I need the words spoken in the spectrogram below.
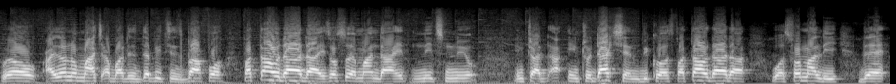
Well, I don't know much about his deputies, but for Fatau Dauda is also a man that needs new introduction because Fatau Dauda was formerly the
